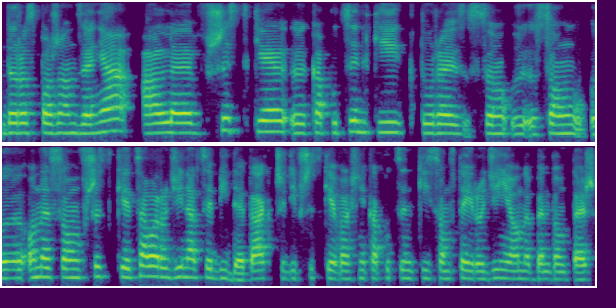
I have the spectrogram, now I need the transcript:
do rozporządzenia, ale wszystkie kapucynki, które są, są, one są wszystkie, cała rodzina Cebide, tak? Czyli wszystkie właśnie kapucynki są w tej rodzinie, one będą też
